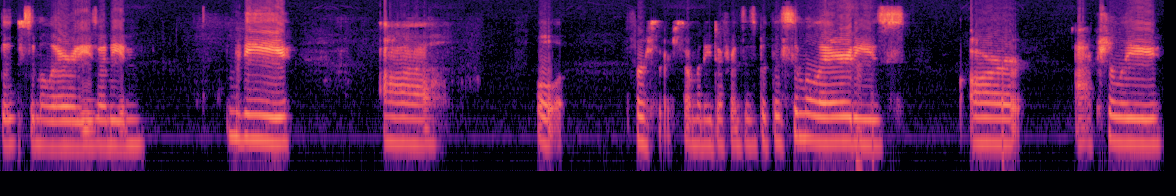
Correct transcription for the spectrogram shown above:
the similarities. I mean, the, uh, well, first there's so many differences, but the similarities are actually,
